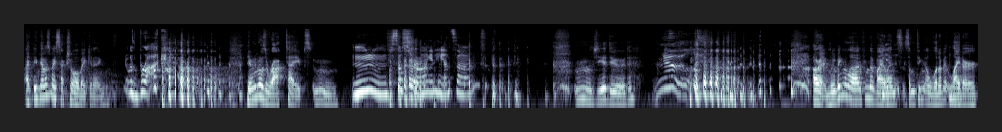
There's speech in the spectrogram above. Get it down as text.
I think that was my sexual awakening. It was Brock. Him and those rock types. Mm. Mmm, so strong and handsome. Mm, Gia dude. No. All right, moving along from the violence, Yes. something a little bit Mhm. lighter.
